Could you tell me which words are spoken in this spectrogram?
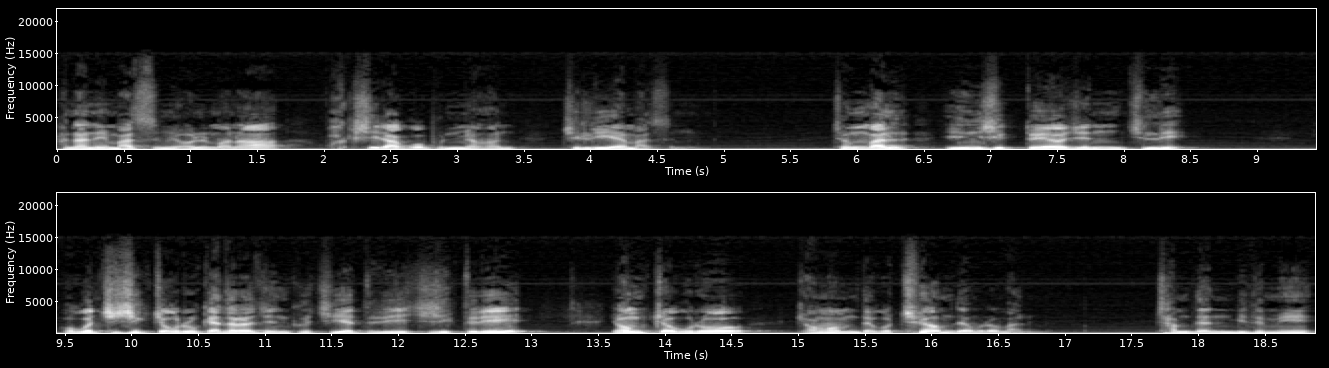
하나님의 말씀이 얼마나 확실하고 분명한 진리의 말씀입니다. 정말 인식되어진 진리, 혹은 지식적으로 깨달아진 그 지혜들이, 지식들이 영적으로 경험되고 체험됨으로 말입니다. 참된 믿음이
